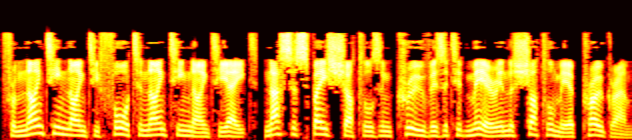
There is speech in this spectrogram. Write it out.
From 1994 to 1998, NASA space shuttles and crew visited Mir in the Shuttle Mir program.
